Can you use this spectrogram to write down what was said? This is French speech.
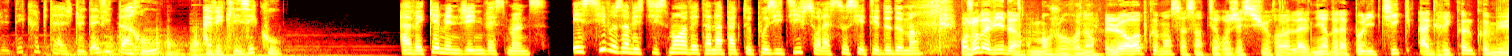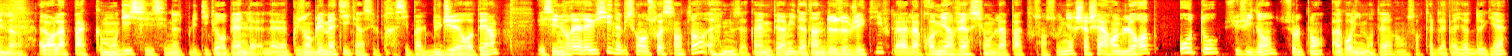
Le décryptage de David Barrault avec les échos. Avec MNG Investments. Et si vos investissements avaient un impact positif sur la société de demain? Bonjour David. Bonjour Renan. L'Europe commence à s'interroger sur euh, l'avenir de la politique agricole commune. Alors la PAC, comme on dit, c'est notre politique européenne la, la plus emblématique. Hein, c'est le principal budget européen. Et c'est une vraie réussite, hein, puisqu'en 60 ans, elle nous a quand même permis d'atteindre deux objectifs. La, la première version de la PAC, faut s'en souvenir, cherchait à rendre l'Europe autosuffisante sur le plan agroalimentaire. On sortait de la période de guerre.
